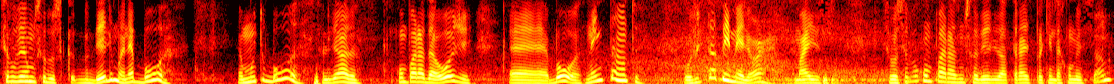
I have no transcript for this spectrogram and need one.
Você for ver a música do, dele, mano, é boa. É muito boa, tá ligado? Comparada a hoje, é boa, nem tanto. Hoje ele tá bem melhor, mas se você for comparar as músicas dele lá atrás pra quem tá começando,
